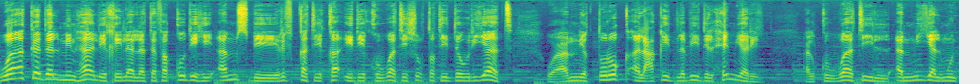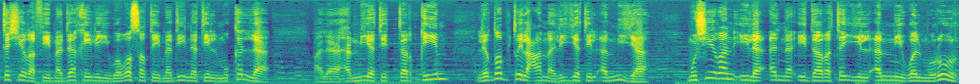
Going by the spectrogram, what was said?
وأكد المنهالي خلال تفقده أمس برفقة قائد قوات شرطة الدوريات وأمن الطرق العقيد لبيد الحميري القوات الأمنية المنتشرة في مداخل ووسط مدينة المكلا على أهمية الترقيم لضبط العملية الأمنية مشيرا إلى أن إدارتي الأمن والمرور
